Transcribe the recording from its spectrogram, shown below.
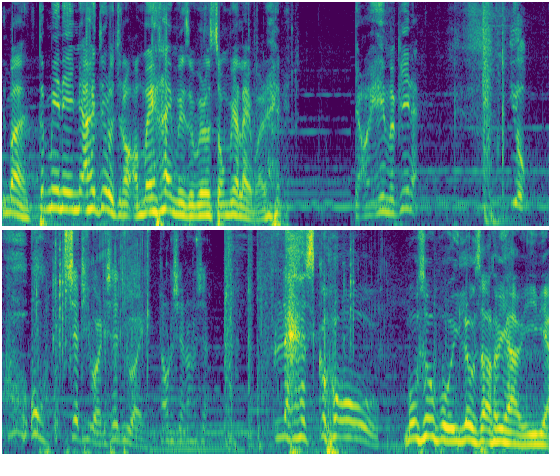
ဒီမှာတမင်နေအများကြီးတွေ့လို့ကျွန်တော်အမဲလိုက်မယ်ဆိုပြီးတော့ဆုံးဖြတ်လိုက်ပါတယ်ရောင်ရေးမပြင်းနဲ့ယိုအိုးချက်ထိပါချက်ထိပါနောက်တစ်ချက်နောက်တစ်ချက် let's go မိုးဆိုးပူကြီးလှုပ်ရှားလို့ရပြီဗျ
